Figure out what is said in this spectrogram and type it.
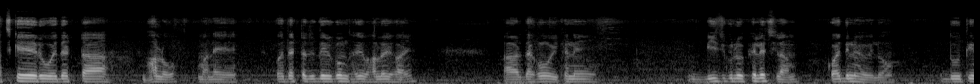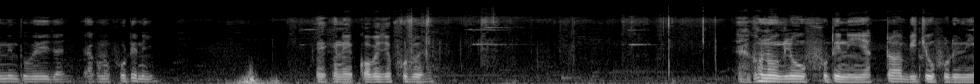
আজকের ওয়েদারটা ভালো মানে ওয়েদারটা যদি এরকম থাকে ভালোই হয়। আর দেখো, এখানে বীজগুলো ফেলেছিলাম, কয়দিন হইল দু, তিন দিন তো হয়েই যায়, এখনও ফুটেনি। এখানে কবে যে ফুটবে? এখনও ওগুলো ফুটেনি, একটা বীজও ফুটেনি।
